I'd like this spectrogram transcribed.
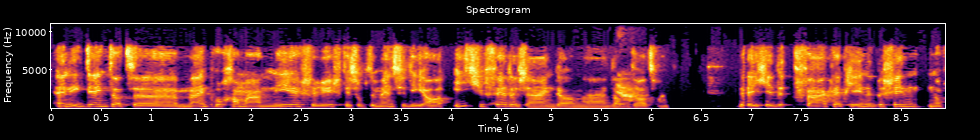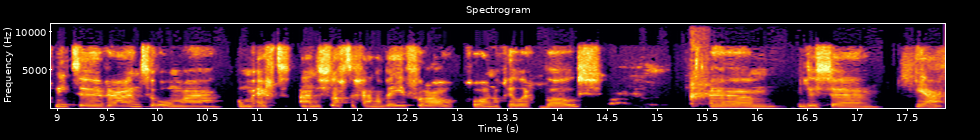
En ik denk dat eh, mijn programma meer gericht is op de mensen die al ietsje verder zijn dan, dan Ja. dat. Want weet je, vaak heb je in het begin nog niet de ruimte om, om echt aan de slag te gaan. Dan ben je vooral gewoon nog heel erg boos. Ehm, dus eh, ja,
